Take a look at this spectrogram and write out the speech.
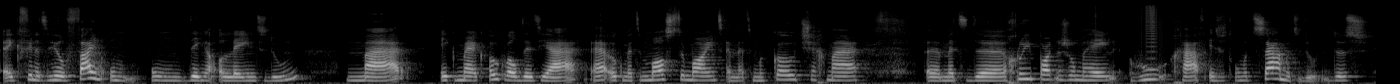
ik vind het heel fijn om, om dingen alleen te doen. Maar ik merk ook wel dit jaar, hè, ook met de mastermind en met mijn coach, zeg maar, eh, met de groeipartners om me heen, hoe gaaf is het om het samen te doen. Dus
